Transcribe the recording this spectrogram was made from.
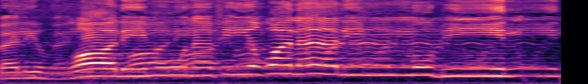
بل الظالمون في ضلال مبين.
